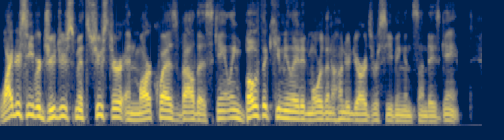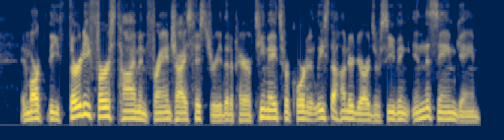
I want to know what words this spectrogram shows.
Wide receiver Juju Smith Schuster and Marquez Valdes Scantling both accumulated more than 100 yards receiving in Sunday's game. It marked the 31st time in franchise history that a pair of teammates recorded at least 100 yards receiving in the same game,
